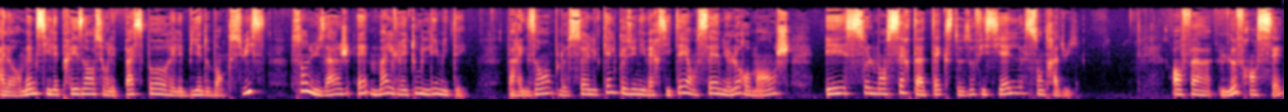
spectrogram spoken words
Alors, même s'il est présent sur les passeports et les billets de banque suisses, son usage est malgré tout limité. Par exemple, seules quelques universités enseignent le romanche et seulement certains textes officiels sont traduits. Enfin, le français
